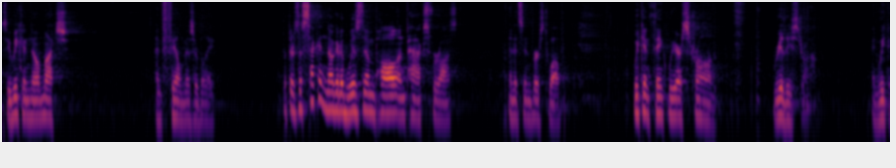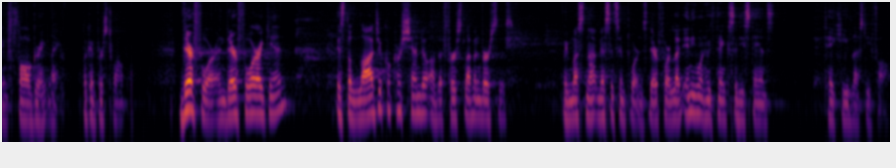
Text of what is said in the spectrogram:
See, we can know much and fail miserably. But there's a second nugget of wisdom Paul unpacks for us, and it's in verse 12. We can think we are strong, really strong and we can fall greatly. Look at verse 12. Therefore, and therefore again, is the logical crescendo of the first 11 verses. We must not miss its importance. Therefore, let anyone who thinks that he stands take heed lest he fall.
